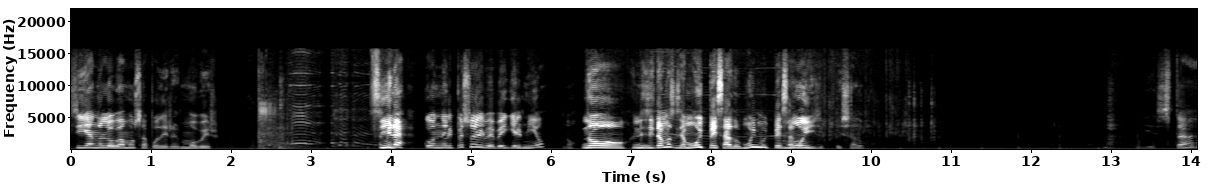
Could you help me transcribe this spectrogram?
Sí, ya no lo vamos a poder mover. Sí. Mira, con el peso del bebé y el mío, no. No, necesitamos que sea muy pesado, muy, muy pesado. Muy pesado. Ahí está.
